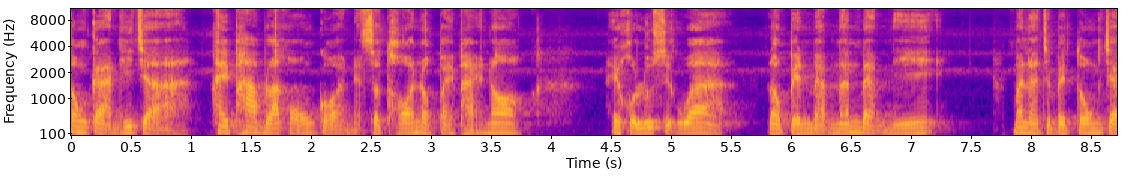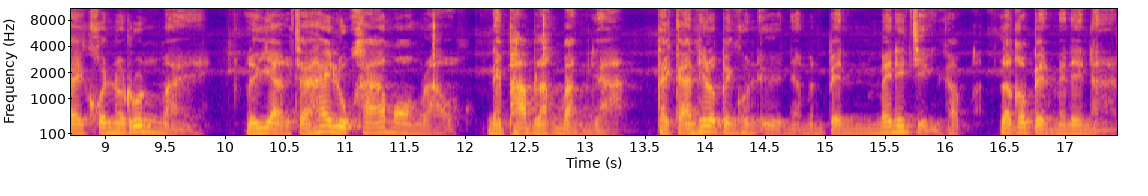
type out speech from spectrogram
ต้องการที่จะให้ภาพลักษณ์ขององค์กรเนี่ยสะท้อนออกไปภายนอก ให้คนรู้สึกว่าเราเป็นแบบนั้นแบบนี้ มันอาจจะไปตรงใจคนรุ่นใหม่ หรืออยากจะให้ลูกค้ามองเราในภาพลักษณ์บางอย่างแต่การที่เราเป็นคนอื่นเนี่ยมันเป็นไม่ได้จริงครับ แล้วก็เป็นไม่ได้นาน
